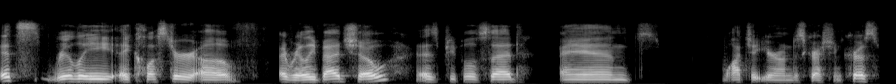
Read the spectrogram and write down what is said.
it's really a cluster of a really bad show, as people have said, and watch at your own discretion. Chris,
